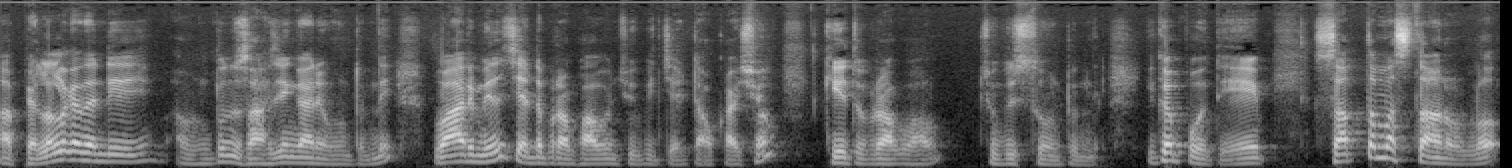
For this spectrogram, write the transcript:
ఆ పిల్లలు కదండి ఉంటుంది సహజంగానే ఉంటుంది. వారి మీద చెడ్డ ప్రభావం చూపించే అవకాశం కేతు ప్రభావం. చూపిస్తూ ఉంటుంది. ఇకపోతే సప్తమ స్థానంలో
